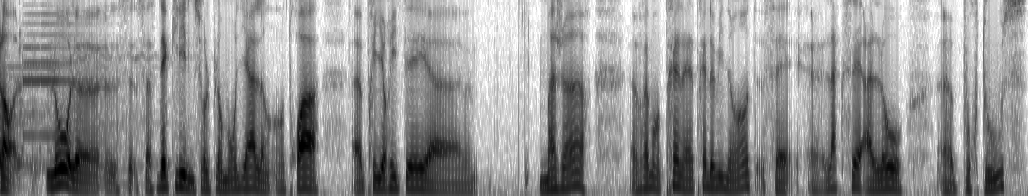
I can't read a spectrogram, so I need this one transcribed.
Alors, l'eau, ça se décline sur le plan mondial en, trois euh, priorités euh, majeures, euh, vraiment très, très dominantes. C'est l'accès à l'eau pour tous,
